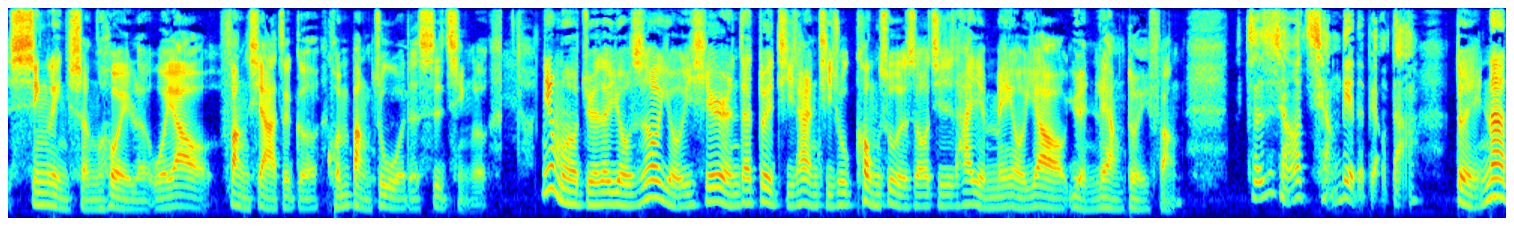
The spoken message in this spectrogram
心领神会了，我要放下这个捆绑住我的事情了。你有没有觉得，有时候有一些人在对其他人提出控诉的时候，其实他也没有要原谅对方，只是想要强烈的表达。对，那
